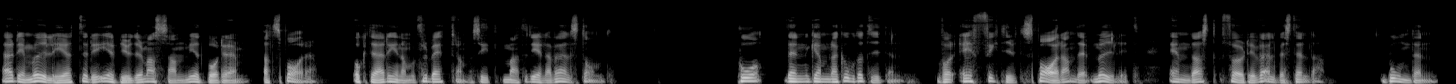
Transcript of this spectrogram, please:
är de möjligheter det erbjuder massan medborgare att spara och därigenom förbättra sitt materiella välstånd. På den gamla goda tiden var effektivt sparande möjligt endast för de välbeställda. Bonden,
